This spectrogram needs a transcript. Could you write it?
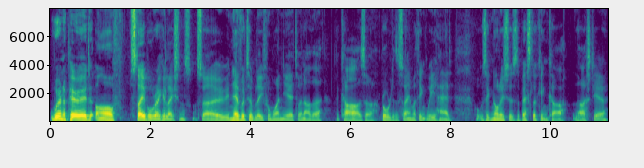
We're in a period of stable regulations, so inevitably from one year to another the cars are broadly the same. I think we had what was acknowledged as the best looking car last year.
